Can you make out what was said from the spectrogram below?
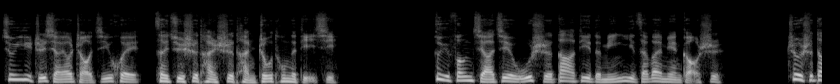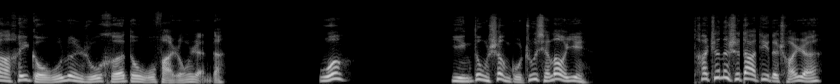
就一直想要找机会再去试探试探周通的底细。对方假借无始大帝的名义在外面搞事，这是大黑狗无论如何都无法容忍的。我引动上古诛仙烙印，他真的是大帝的传人？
